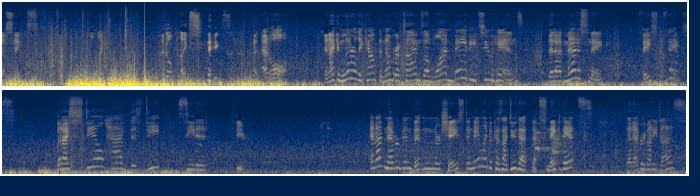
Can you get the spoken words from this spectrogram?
of snakes. I don't like them. I don't like snakes at all. And I can literally count the number of times on one, maybe two hands, that I've met a snake face to face. But I still have this deep seated fear. And I've never been bitten or chased, and mainly because I do that, that snake dance that everybody does,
